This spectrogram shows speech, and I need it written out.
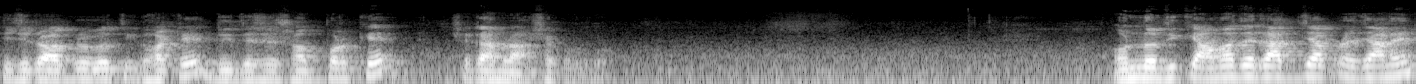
কিছুটা অগ্রগতি ঘটে দুই দেশের সম্পর্কে, সেটা আমরা আশা করব। অন্যদিকে আমাদের রাজ্যে আপনারা জানেন,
